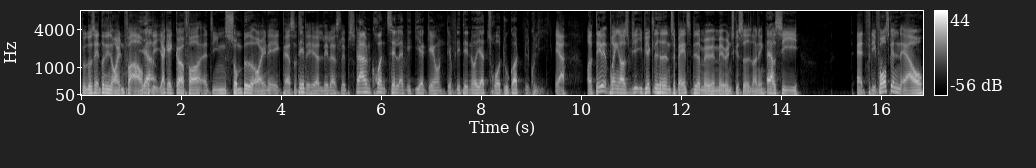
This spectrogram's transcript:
Du er nødt til at ændre din øjenfarve, Ja. fordi jeg kan ikke gøre for, at dine sumpede øjne ikke passer det... Til det her lilla slips. Der er jo en grund til, at vi giver gaven. Det er fordi, det er noget, jeg tror, du godt vil kunne lide. Ja, og det bringer os i virkeligheden tilbage til det der med, med ønskesedlerne, ikke? Ja. At sige, at fordi forskellen er jo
